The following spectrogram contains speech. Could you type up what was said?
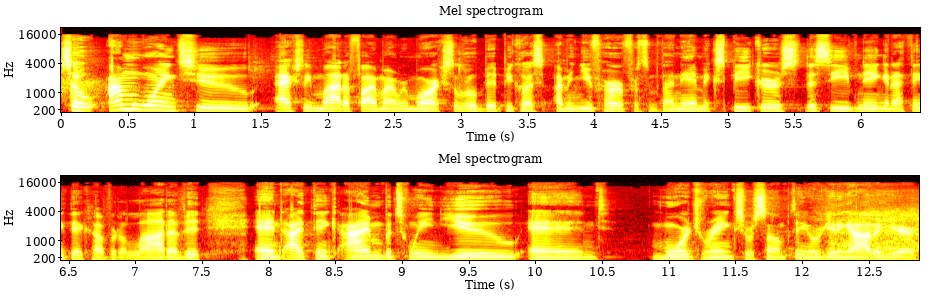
So I'm going to actually modify my remarks a little bit because, I mean, you've heard from some dynamic speakers this evening, and I think they covered a lot of it. And I think I'm between you and more drinks or something or getting out of here.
